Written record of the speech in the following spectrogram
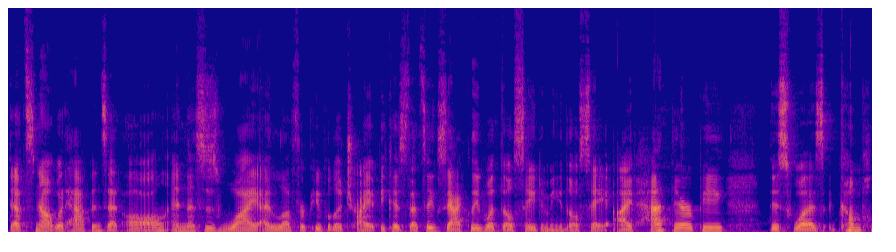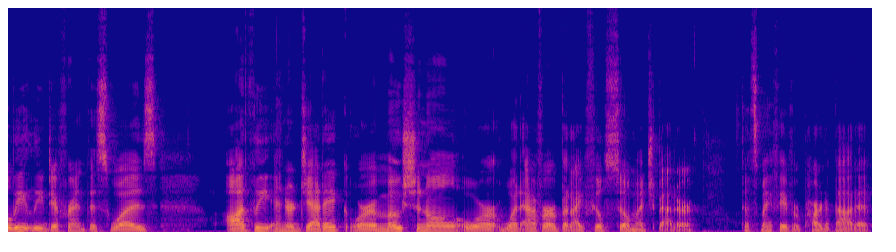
That's not what happens at all. And this is why I love for people to try it because that's exactly what they'll say to me. They'll say, I've had therapy. This was completely different. This was oddly energetic or emotional or whatever, but I feel so much better. That's my favorite part about it.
